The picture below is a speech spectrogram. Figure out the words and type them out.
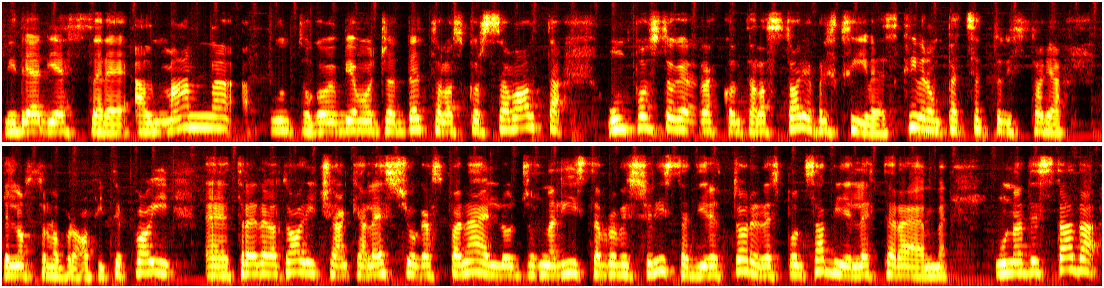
l'idea di essere al MAN, appunto come abbiamo già detto la scorsa volta, un posto che racconta la storia per scrivere, scrivere un pezzetto di storia del nostro no profit. E poi eh, tra i relatori c'è anche Alessio Caspanello, giornalista, professionista, direttore responsabile Lettera M, una testata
